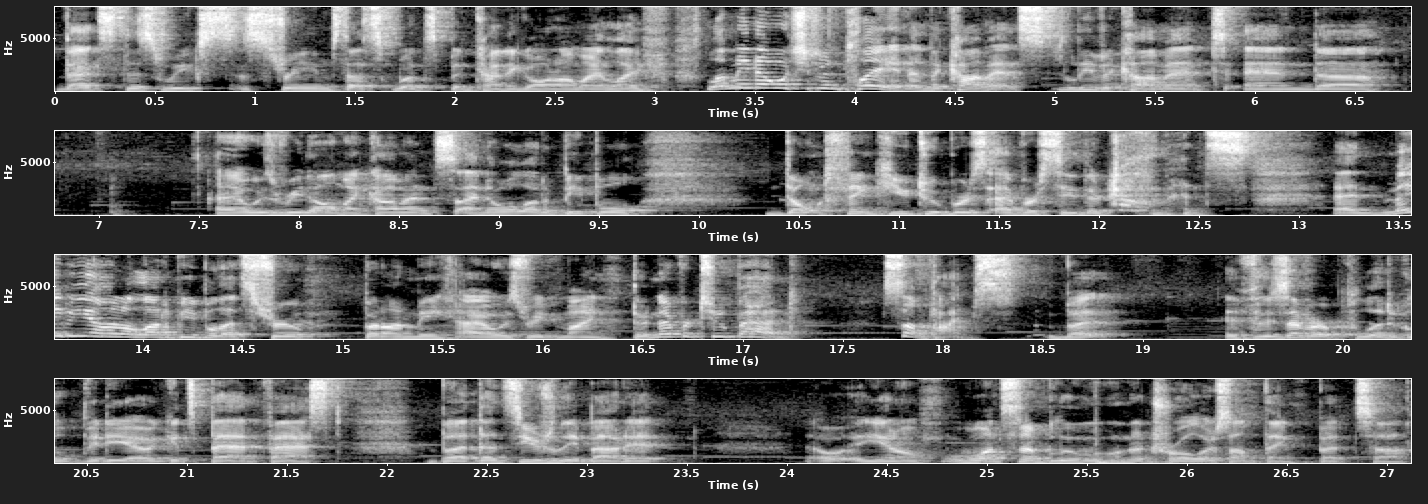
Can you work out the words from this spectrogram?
that's this week's streams. That's what's been kind of going on in my life. Let me know what you've been playing in the comments. Leave a comment, and uh, I always read all my comments. I know a lot of people don't think YouTubers ever see their comments, and maybe on a lot of people that's true. But on me, I always read mine. They're never too bad. Sometimes, but if there's ever a political video, it gets bad fast. But that's usually about it. Oh, You know, once in a blue moon, a troll or something. But uh,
